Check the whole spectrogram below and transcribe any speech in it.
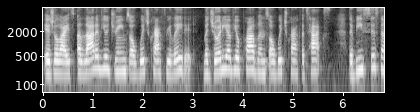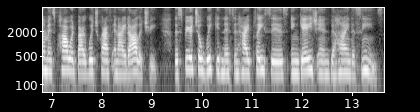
Israelites, a lot of your dreams are witchcraft related. Majority of your problems are witchcraft attacks. The beast system is powered by witchcraft and idolatry, the spiritual wickedness in high places engage in behind the scenes.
